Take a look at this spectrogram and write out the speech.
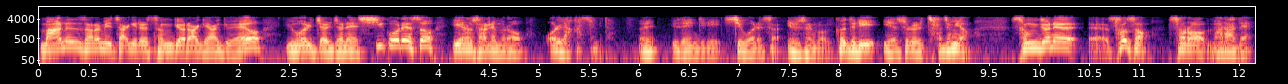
많은 사람이 자기를 성결하게 하기 위하여 유월절 전에 시골에서 예루살렘으로 올라갔습니다. 유대인들이 시골에서 예루살렘으로 그들이 예수를 찾으며 성전에 서서 서로 말하되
